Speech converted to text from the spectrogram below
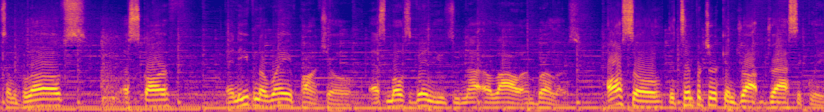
some gloves, a scarf, and even a rain poncho, as most venues do not allow umbrellas. Also, the temperature can drop drastically,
